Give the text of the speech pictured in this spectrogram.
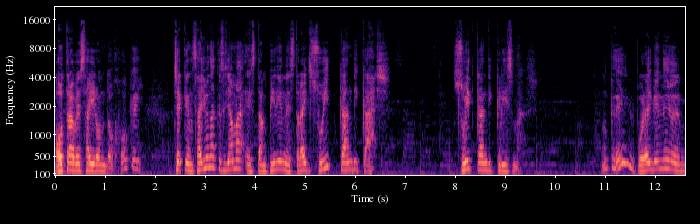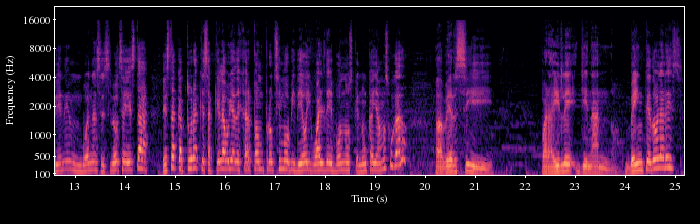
Otra vez Iron Dog, ok. Chequense, hay una que se llama Stampede Strike Sweet Candy Cash. Sweet Candy Christmas. Ok, por ahí vienen, vienen buenas slots. Esta, esta captura que saqué la voy a dejar para un próximo video igual de bonos que nunca hayamos jugado. A ver si... Para irle llenando. 20 dólares.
